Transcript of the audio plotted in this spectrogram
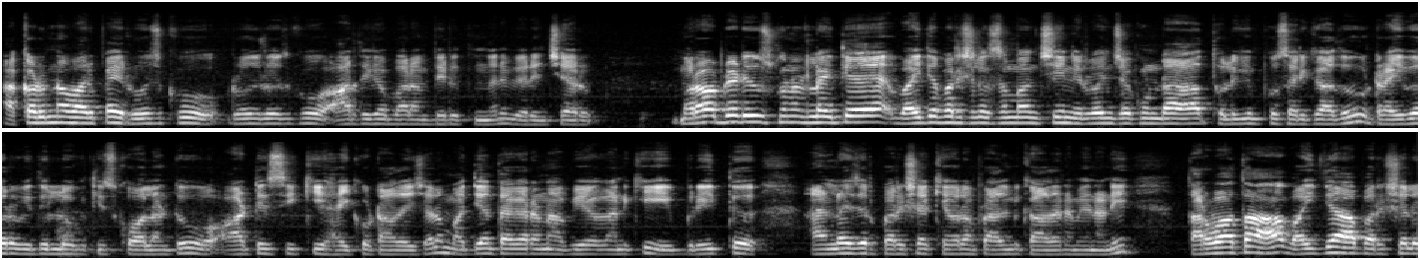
అక్కడున్న వారిపై రోజుకు రోజు రోజుకు ఆర్థిక భారం పెరుగుతుందని వివరించారు. మరో అప్డేట్ చూసుకున్నట్లయితే వైద్య పరీక్షలకు సంబంధించి నిర్వహించకుండా తొలగింపు సరికాదు. డ్రైవర్ విధుల్లోకి తీసుకోవాలంటూ ఆర్టీసీకి హైకోర్టు ఆదేశాలు. మద్యం తగరణ అభియోగానికి బ్రీత్ అనలైజర్ పరీక్ష కేవలం ప్రాథమిక ఆధారమేనని. తర్వాత వైద్య పరీక్షలు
